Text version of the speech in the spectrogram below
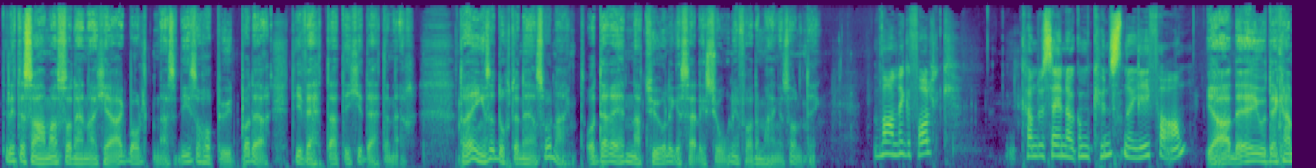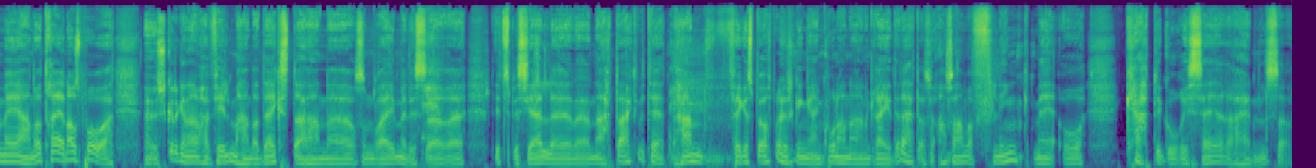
Det er litt det samme som denne Kjeragbolten. Altså, de som hopper utpå der, de vet at de ikke detter ned. Det er ingen som detter ned så langt, og der er en naturlig seleksjon i forhold til mange sånne ting. Vanlige folk. Kan du si noe om kunsten å gi faen? Ja, det er jo, det kan vi andre trene oss på. Jeg husker den der filmen han der Dexter han der, som drev med disse eh, litt spesielle eh, natteaktivitetene. Han fikk et spørsmål husker jeg, hvordan han greide dette. Altså, altså, Han var flink med å kategorisere hendelser.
